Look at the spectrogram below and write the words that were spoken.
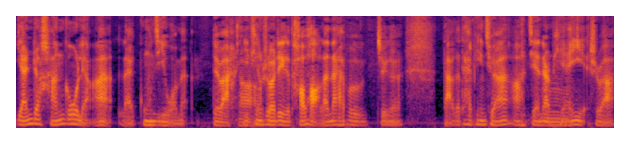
沿着邗沟两岸来攻击我们。对吧？一听说这个逃跑了，那还不这个打个太平拳啊，捡点便宜是吧？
